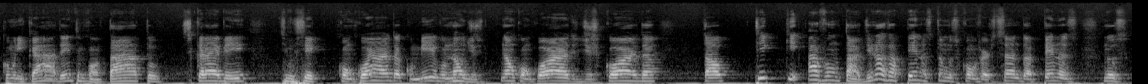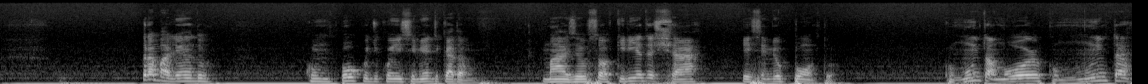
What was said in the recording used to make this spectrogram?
comunicado, entre em contato, escreve aí se você concorda comigo, não, não concorda, discorda, tal. Fique à vontade. Nós apenas estamos conversando, apenas nos trabalhando com um pouco de conhecimento de cada um. Mas eu só queria deixar esse é meu ponto. Com muito amor, com muita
